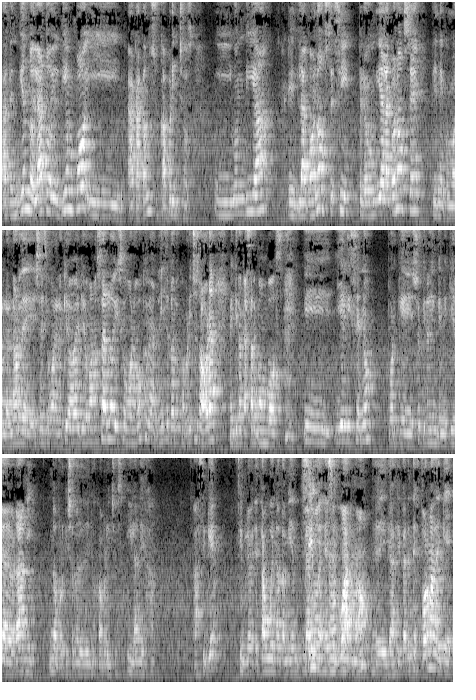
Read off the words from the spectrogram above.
atendiéndola todo el tiempo y acatando sus caprichos. Y un día eh, la conoce, sí, pero un día la conoce, tiene como el honor de, ella dice, bueno, lo quiero ver, quiero conocerlo, y dice, bueno, vos que me atendiste todos los caprichos, ahora me quiero casar con vos. Y, y él dice, no, porque yo quiero a alguien que me quiera de verdad a mí, no porque yo te doy los caprichos, y la deja. Así que simplemente está bueno también verlo Sí. desde ese Ah, lugar, ah, ¿no? De las diferentes formas de que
